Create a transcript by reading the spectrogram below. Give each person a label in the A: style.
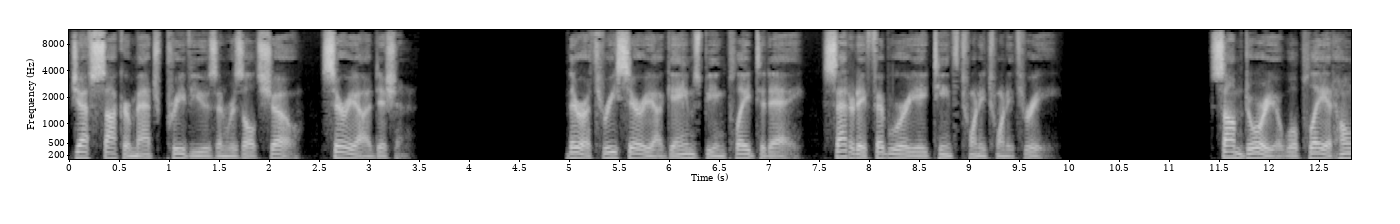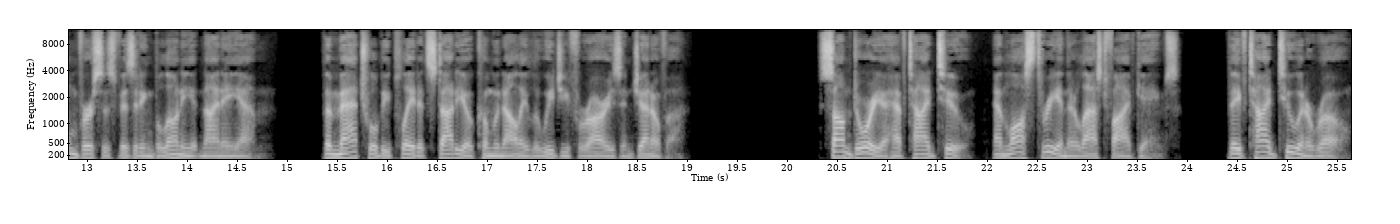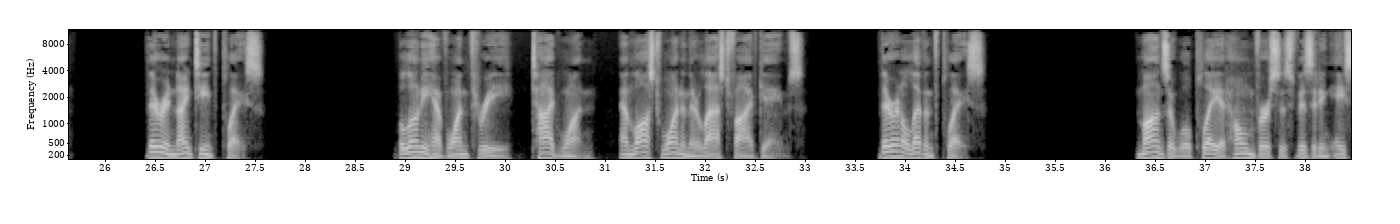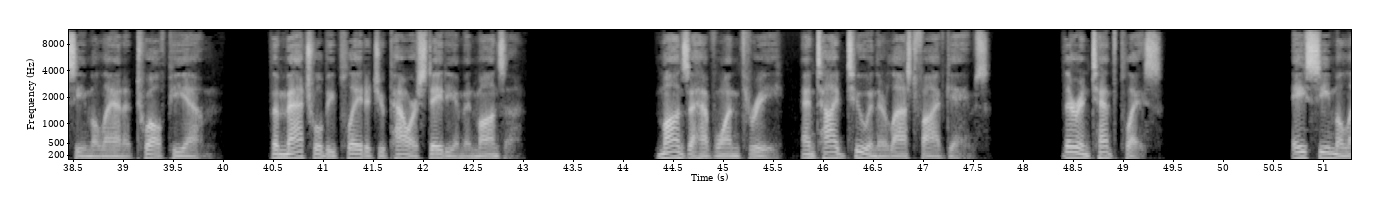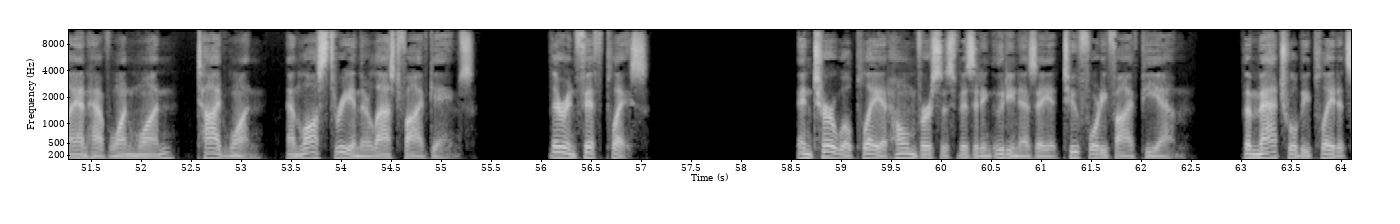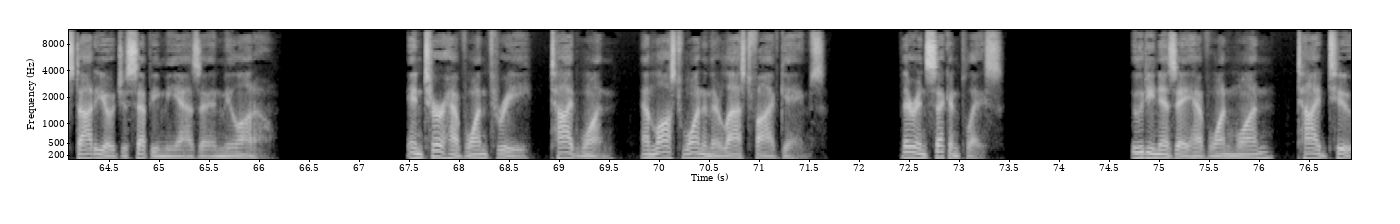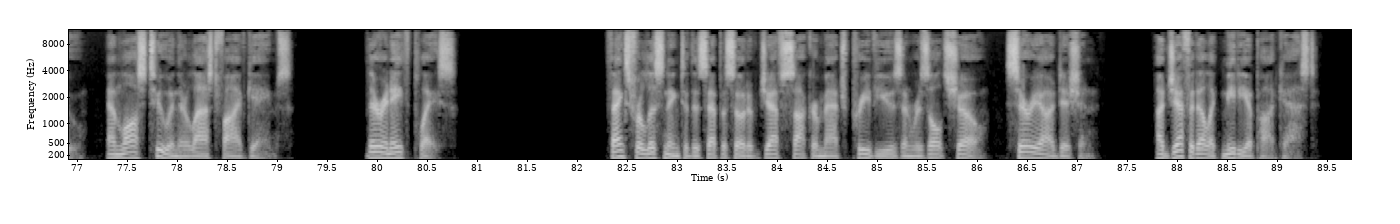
A: Jeff's soccer match previews and results show, Serie A edition. There are three Serie A games being played today, Saturday, February 18, 2023. Sampdoria will play at home versus visiting Bologna at 9 a.m. The match will be played at Stadio Comunale Luigi Ferraris in Genova. Sampdoria have tied two, and lost three in their last five games. They've tied two in a row. They're in 19th place. Bologna have won 3, tied 1, and lost 1 in their last 5 games. They're in 11th place. Monza will play at home versus visiting AC Milan at 12 p.m. The match will be played at U-Power Stadium in Monza. Monza have won 3, and tied 2 in their last 5 games. They're in 10th place. AC Milan have won 1, tied 1, and lost 3 in their last 5 games. They're in 5th place. Inter will play at home versus visiting Udinese at 2:45 p.m. The match will be played at Stadio Giuseppe Meazza in Milano. Inter have won 3, tied 1, and lost 1 in their last 5 games. They're in second place. Udinese have won 1, tied 2, and lost 2 in their last 5 games. They're in 8th place. Thanks for listening to this episode of Jeff's Soccer Match Previews and Results Show, Serie A Edition. A Jeffadelic Media Podcast.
